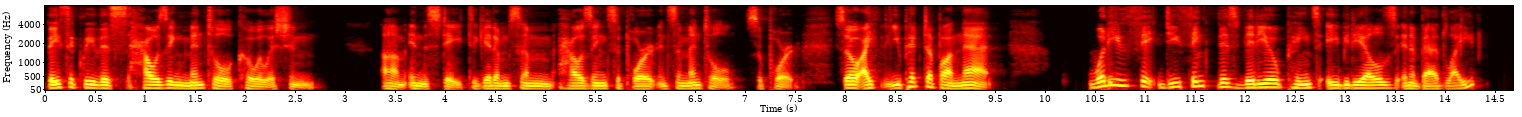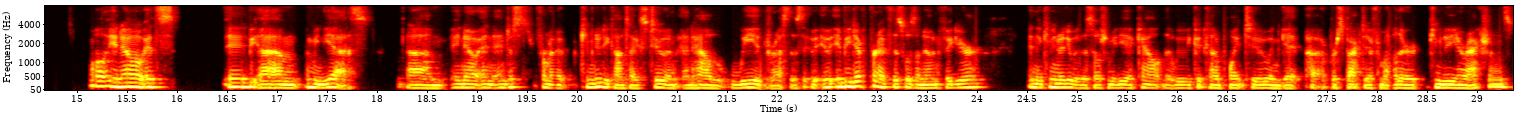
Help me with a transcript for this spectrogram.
basically this housing mental coalition um, in the state to get him some housing support and some mental support. So I you picked up on that. What do you think? Do you think this video paints ABDLs in a bad light? Well, you know, it's it. Um, I mean, yes. Um, you know, and and just from a community context too, and, and how we address this, it, it'd be different if this was a known figure in the community with a social media account that we could kind of point to and get a perspective from other community interactions.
